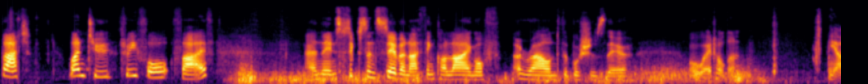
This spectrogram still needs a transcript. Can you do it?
But one, two, three, four, five, and then six and seven, I think, are lying off around the bushes there. Oh, wait, hold on. Yeah,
